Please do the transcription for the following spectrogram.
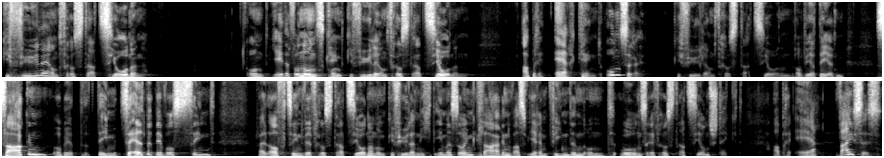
Gefühle und Frustrationen. Und jeder von uns kennt Gefühle und Frustrationen. Aber er kennt unsere Gefühle und Frustrationen. Ob wir dem sagen, ob wir dem selber bewusst sind, weil oft sind wir Frustrationen und Gefühle nicht immer so im Klaren, was wir empfinden und wo unsere Frustration steckt. Aber er weiß es.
